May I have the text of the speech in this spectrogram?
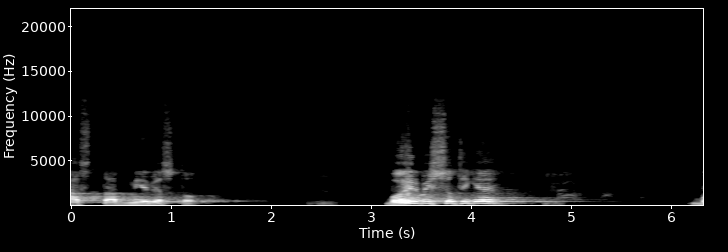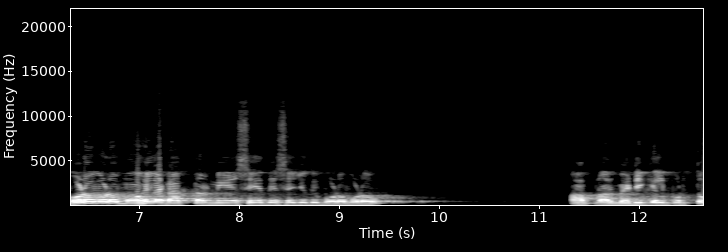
রাস্তা নিয়ে ব্যস্ত। বহির্বিশ্ব থেকে বড় বড় মহিলা ডাক্তার নিয়ে এসে এদেশে যদি বড় বড় আপনার মেডিকেল করতো,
